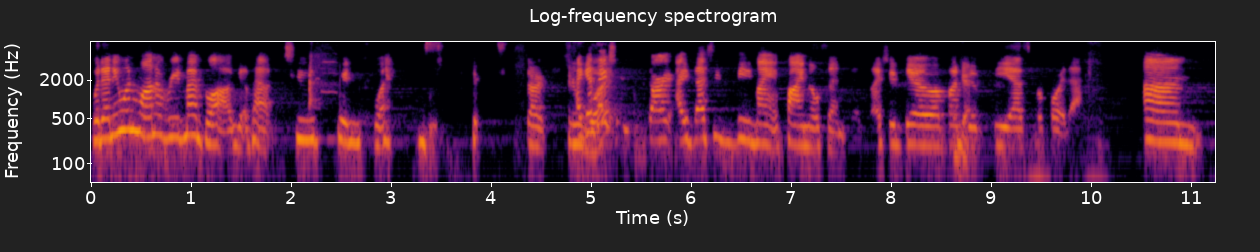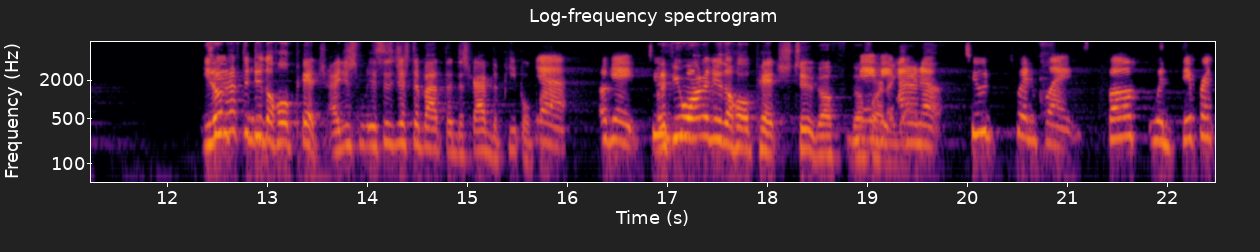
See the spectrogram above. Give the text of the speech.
Would anyone want to read my blog about two twin flames? start. Two I guess I should start. I, that should be my final sentence. I should do a bunch Okay. of BS before that. Um. You don't have to do the whole pitch. I just this is just about the describe the people. Part. Yeah. Okay. Two. But if you want to do the whole pitch too, go go maybe for it. I, I, don't know. Two twin flames, both with different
